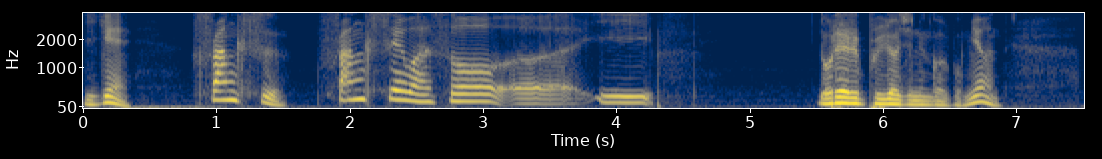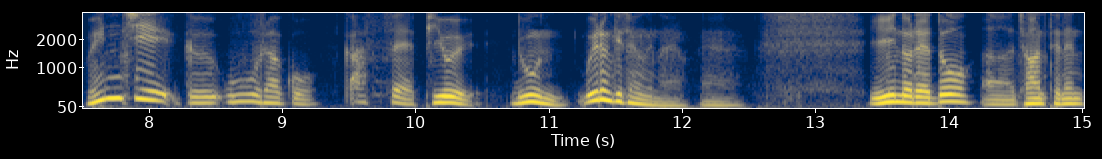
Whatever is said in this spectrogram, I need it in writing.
이게 프랑스 프랑스에 와서 어, 이 노래를 불려주는 걸 보면 왠지 그 우울하고 카페, 비올, 눈, 뭐 이런 게 생각나요. 예. 이 노래도 어, 저한테는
